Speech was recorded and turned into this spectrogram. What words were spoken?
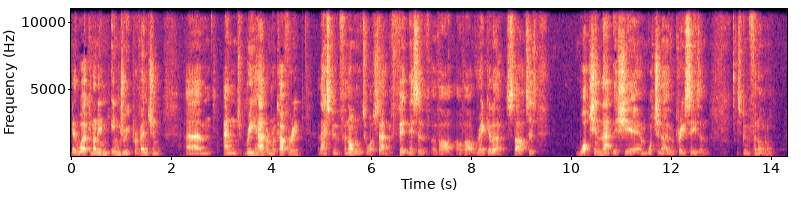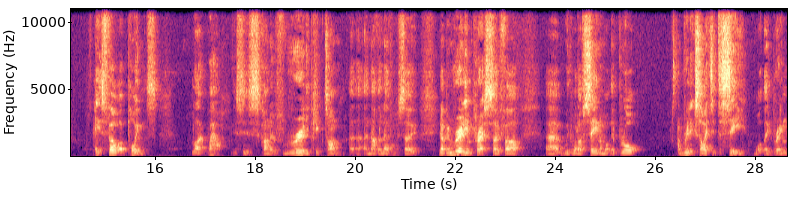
you know working on in- injury prevention um, and rehab and recovery. That's been phenomenal to watch that and fitness of, of our of our regular starters. Watching that this year and watching that over pre-season, it's been phenomenal. It's felt at points like wow, this is kind of really kicked on at another level. So you know, I've been really impressed so far uh, with what I've seen and what they've brought. I'm really excited to see what they bring.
